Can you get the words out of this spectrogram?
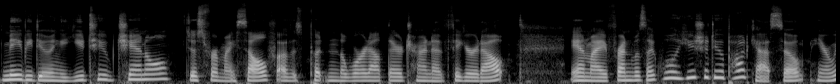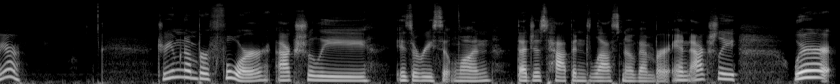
maybe doing a YouTube channel just for myself. I was putting the word out there trying to figure it out. And my friend was like, well, you should do a podcast. So here we are. Dream number four actually is a recent one that just happened last November. And actually, where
